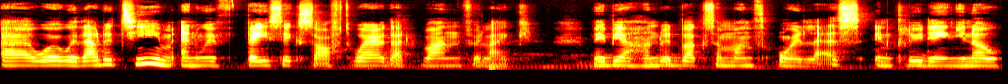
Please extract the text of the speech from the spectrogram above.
uh, were without a team and with basic software that run for like maybe a hundred bucks a month or less, including, you know,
